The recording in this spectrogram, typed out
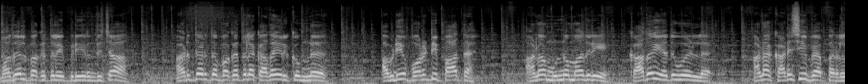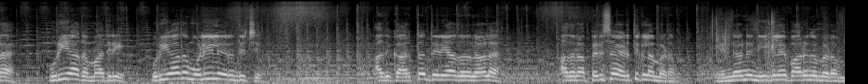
முதல் பக்கத்துல இப்படி இருந்துச்சா? அடுத்தடுத்த பக்கத்துல கதை இருக்கும்னு. அப்படியே புரட்டி பார்த்தேன். ஆனா முன்ன மாதிரி கதை எதுவும் இல்லை. ஆனா கடைசி பேப்பர்ல புரியாத மாதிரி புரியாத மொழியில இருந்துச்சு. அதுக்கு அர்த்தம் தெரியாததுனால அதை நான் பெருசா எடுத்துக்கல மேடம். என்னன்னு நீங்களே பாருங்க மேடம்.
